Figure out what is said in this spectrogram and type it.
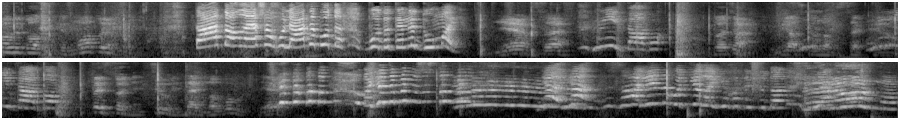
що відосики змотуємо? Тато, Леша гуляти буде, буде, ти не думай. Ні, все. Ні, тато. Доця, я сказав все. Кіра. Ні, тато. Ти сьогодні цілий день на вулиці. А я тебе не заставляла. Я, я взагалі не хотіла їхати сюди. Я- Серйозно?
